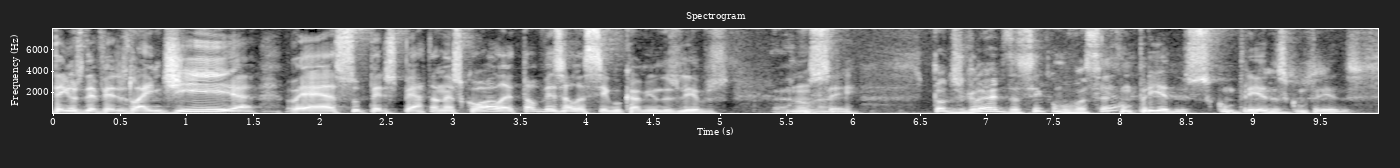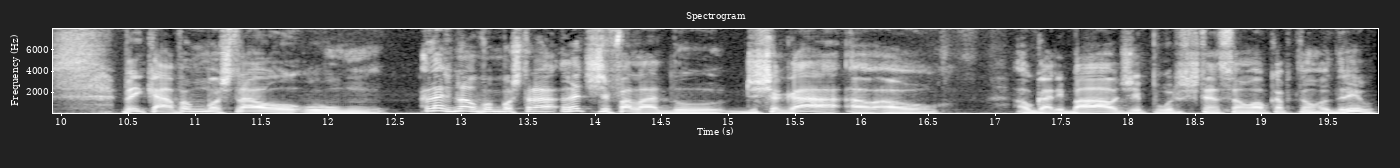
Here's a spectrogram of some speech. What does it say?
tem os deveres lá em dia, é super esperta na escola. E talvez ela siga o caminho dos livros, não sei. Todos grandes, assim como você? Cumpridos, cumpridos, cumpridos. Vem cá, vamos mostrar um, Aliás, não, vou mostrar, antes de falar do, de chegar ao, ao, ao Garibaldi, por extensão ao Capitão Rodrigo,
